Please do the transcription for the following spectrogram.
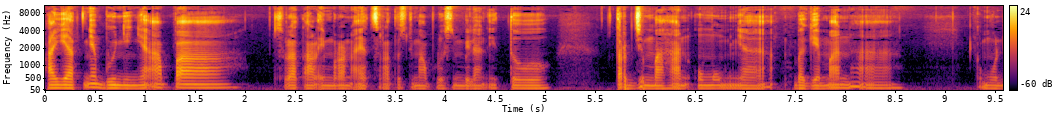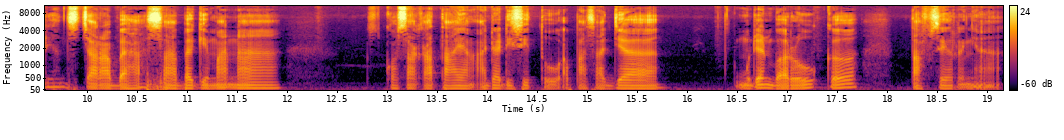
ayatnya bunyinya apa, surat Al-Imran ayat 159 itu terjemahan umumnya bagaimana kemudian secara bahasa bagaimana kosakata yang ada di situ apa saja. Kemudian baru ke tafsirnya.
